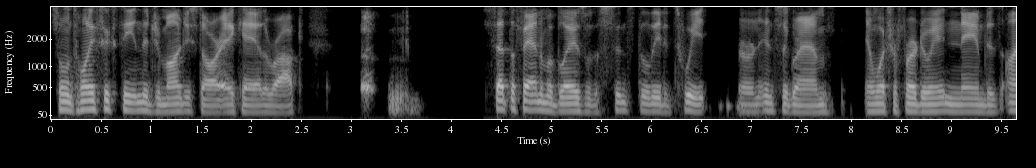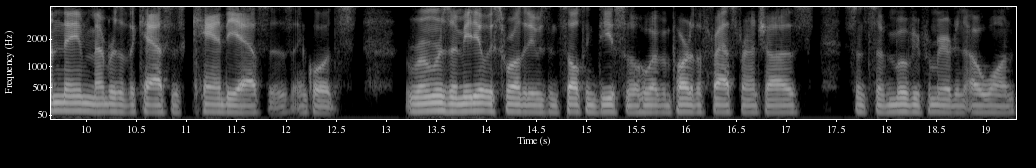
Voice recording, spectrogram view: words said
So in 2016, the Jumanji star, aka The Rock, set the fandom ablaze with a since deleted tweet or an Instagram in which referred to and named as unnamed members of the cast as candy asses in quotes. Rumors immediately swirled that he was insulting Diesel, who had been part of the Fast franchise since the movie premiered in 01.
